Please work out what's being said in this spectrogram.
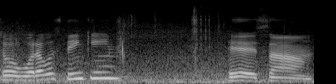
so what I was thinking is um,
